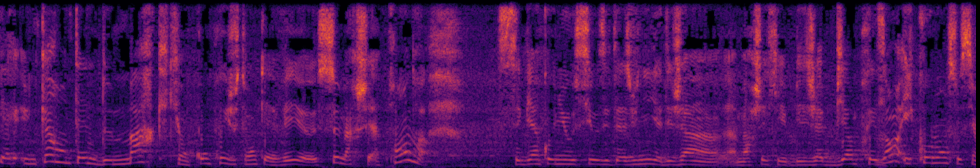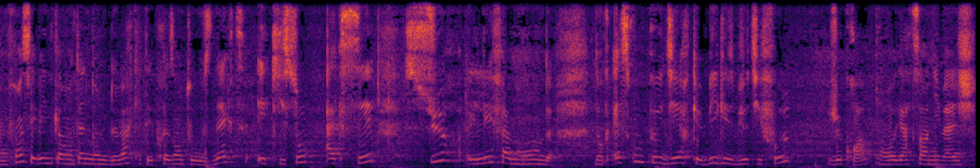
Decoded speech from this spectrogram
il y a une quarantaine de marques qui ont compris justement qu'il y avait euh, ce marché à prendre. C'est bien connu aussi aux États-Unis. Il y a déjà un, marché qui est déjà bien présent. Il commence aussi en France. Il y avait une quarantaine donc de marques qui étaient présentes au Who's Next et qui sont axées sur les femmes rondes. Donc, est-ce qu'on peut dire que Big is beautiful? Je crois. On regarde ça en image.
